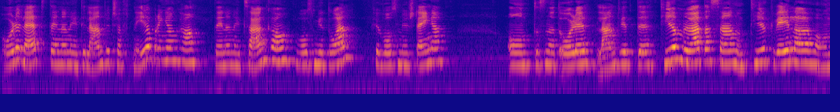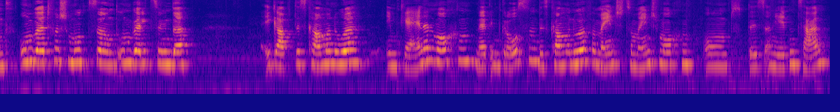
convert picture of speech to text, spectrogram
alle Leute, denen ich die Landwirtschaft näher bringen kann, denen ich sagen kann, was wir tun, für was wir stehen. Und dass nicht alle Landwirte Tiermörder sind und Tierquäler und Umweltverschmutzer und Umweltsünder. Ich glaube, das kann man nur im Kleinen machen, nicht im Großen. Das kann man nur von Mensch zu Mensch machen und das an jeden sagen,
